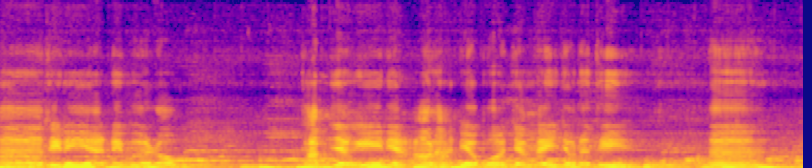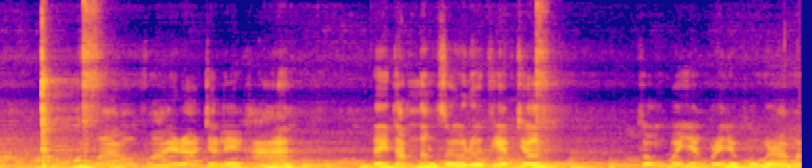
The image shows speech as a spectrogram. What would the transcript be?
เออทีนี้ในเมื่อเราทำอย่างนี้เนี่ยเอาละเดี๋ยวพอจะให้เจ้าหน้าที่เอ่อทางฝ่ายราชเลขา ได้ทำหนังสือหรือเทียบเชิญส่งไปยังพระเจ้ากราม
